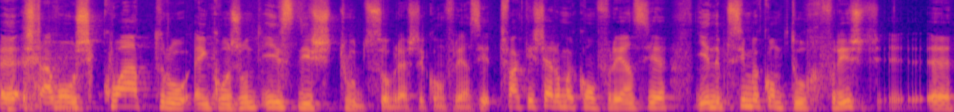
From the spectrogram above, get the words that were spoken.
Eh, estavam os quatro em conjunto e isso diz tudo sobre esta conferência. De facto, isto era uma conferência, e ainda por cima, como tu referiste, eh,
